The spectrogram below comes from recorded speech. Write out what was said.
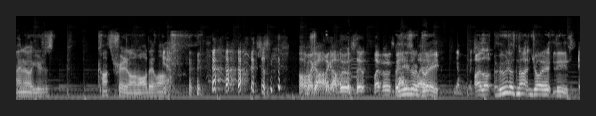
I know. You're just concentrated on 'em all day long. Yeah. it's just oh my god, I got boobs. They- my boobs. got These are way. great. No, it's I love. Who does not enjoy these?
